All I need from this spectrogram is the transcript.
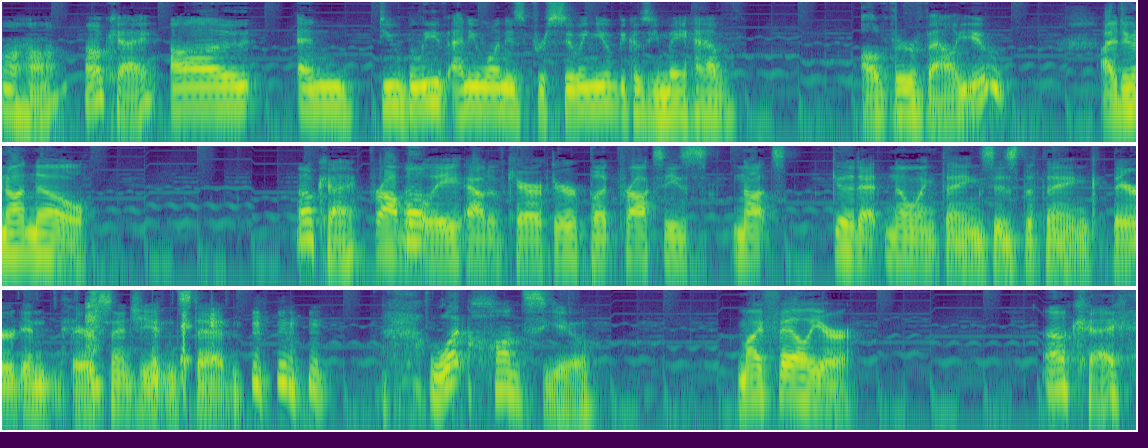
Uh huh. Okay. Uh, and do you believe anyone is pursuing you because you may have other value? I do not know. Okay. Probably out of character, but Proxy's not good at knowing things is the thing. They're in they're sentient instead. What haunts you? My failure. Okay.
